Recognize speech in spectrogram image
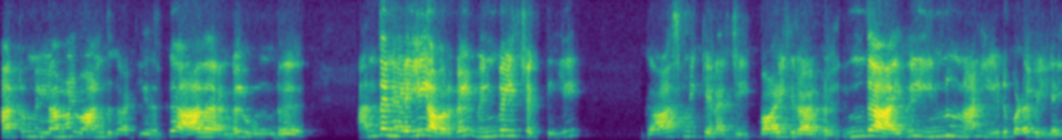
காற்றும் இல்லாமல் வாழ்ந்து காட்டியதற்கு ஆதாரங்கள் உண்டு. அந்த நிலையில் அவர்கள் விண்வெளி சக்தியில் காஸ்மிக் எனர்ஜி வாழ்கிறார்கள். இந்த ஆய்வில் இன்னும் நான் ஈடுபடவில்லை.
